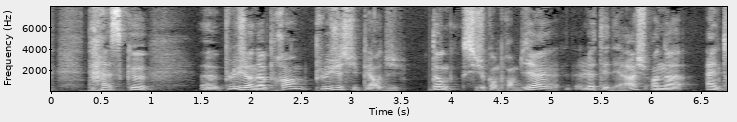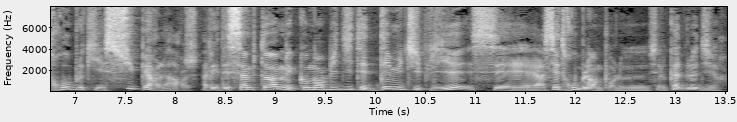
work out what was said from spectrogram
parce que euh, plus j'en apprends, plus je suis perdu. Donc, si je comprends bien, le TDAH, on a un trouble qui est super large, avec des symptômes et comorbidités démultipliées. C'est assez troublant pour le, c'est le cas de le dire.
